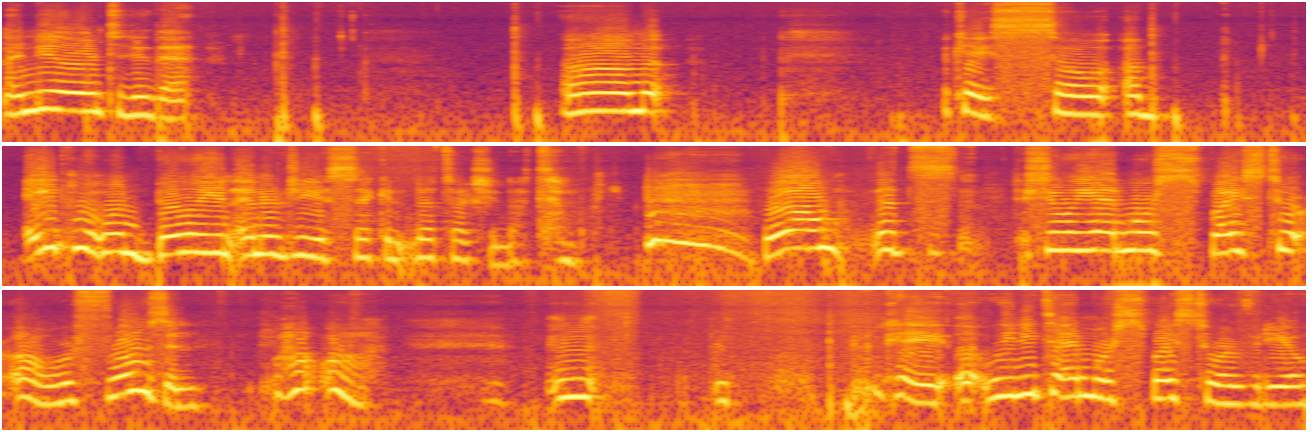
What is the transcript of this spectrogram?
I need to learn to do that. Um. Okay, so a 8.1 billion energy a second. That's actually not that much. Well, that's. Should we add more spice to it? Oh, we're frozen. How? Oh. Mm. Okay, uh, we need to add more spice to our video.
